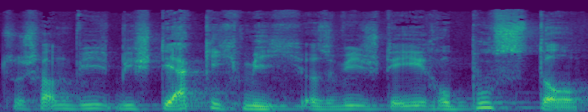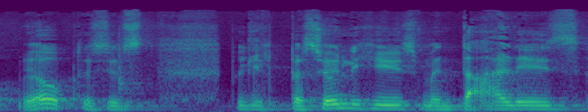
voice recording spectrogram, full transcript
zu schauen, wie, wie stärke ich mich, also wie stehe ich robust da, ja, ob das jetzt wirklich persönlich ist, mental ist,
